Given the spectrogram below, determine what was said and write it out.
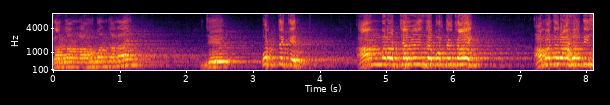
কাজে আমরা আহ্বান জানাই যে প্রত্যেকের আমরা চ্যালেঞ্জে বলতে চাই, আমাদের আহ্লাদিস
